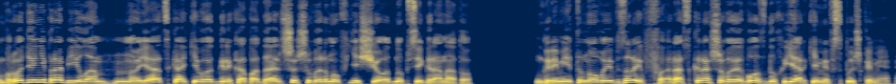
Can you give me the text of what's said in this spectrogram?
Вроде не пробило, но я отскакиваю от греха подальше, швырнув еще одну пси-гранату. Гремит новый взрыв, раскрашивая воздух яркими вспышками.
